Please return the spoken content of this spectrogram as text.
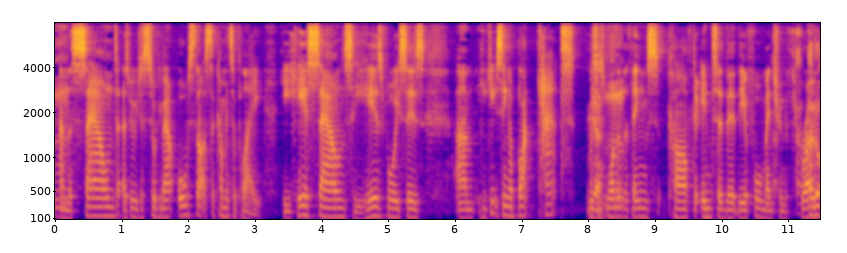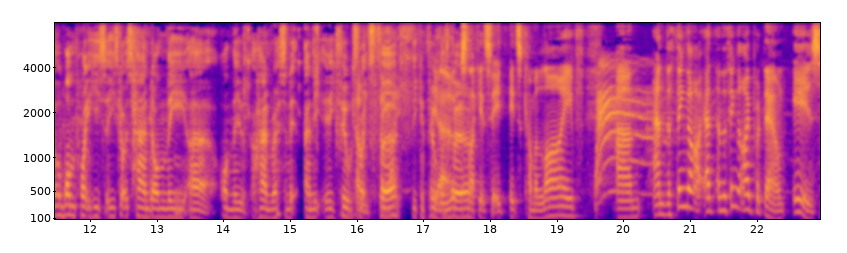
Mm. and the sound, as we were just talking about, all starts to come into play. He hears sounds, he hears voices. Um, he keeps seeing a black cat, which Yeah. is one of the things carved into the, the aforementioned And throne. at one point, he's he's got his hand on the uh, on the handrest, and it and he, he feels like Comes to fur. life. You can feel it the looks fur. like it's it, it's come alive. Um, and the thing that I, and and the thing that I put down is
